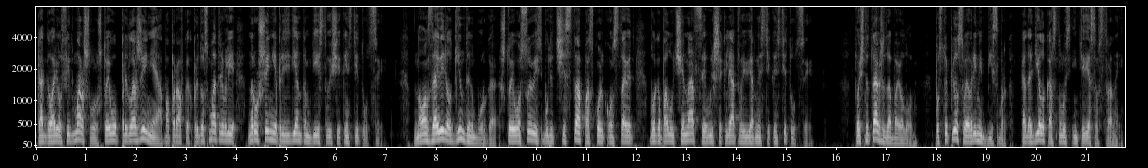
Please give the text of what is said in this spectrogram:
как говорил фельдмаршалу, что его предложения о поправках предусматривали нарушение президентом действующей Конституции. Но он заверил Гинденбурга, что его совесть будет чиста, поскольку он ставит благополучие нации выше клятвы верности Конституции. Точно так же, добавил он, поступил в свое время Бисмарк, когда дело коснулось интересов страны.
